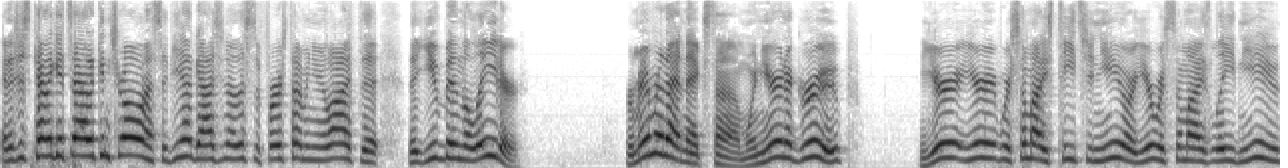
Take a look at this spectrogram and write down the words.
and it just kind of gets out of control. And I said, "Yeah, guys, you know, this is the first time in your life that that you've been the leader. Remember that next time when you're in a group, you're you're where somebody's teaching you, or you're where somebody's leading you.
